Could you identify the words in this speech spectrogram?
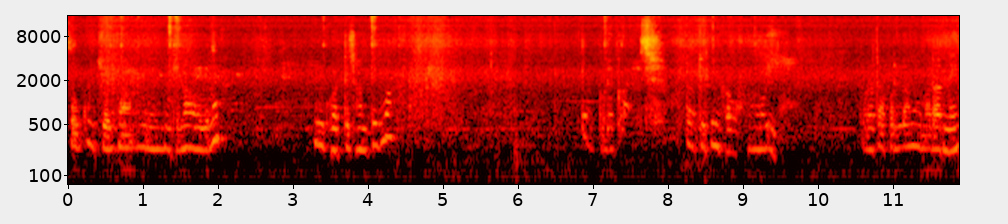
সব গুছানো গুছানো হয়ে গেলে ঘরটা ছানতে দেবো তারপরে কাজ ওটা টিফিন খাব মুড়ি পরোটা করলাম আমার আর নেই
